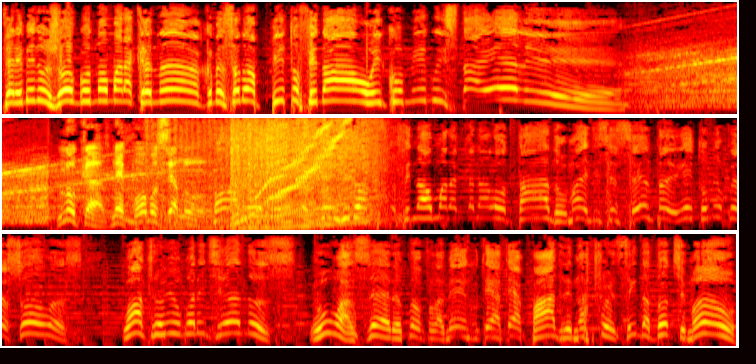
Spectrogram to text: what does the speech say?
Termina o jogo no Maracanã, começando o apito final. E comigo está ele. Lucas Nepomuceno. Boa noite, bem-vindo ao apito final Maracanã lotado, mais de 68 mil pessoas. 4 mil corintianos, 1 a 0 pro Flamengo, tem até padre na torcida do Timão.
